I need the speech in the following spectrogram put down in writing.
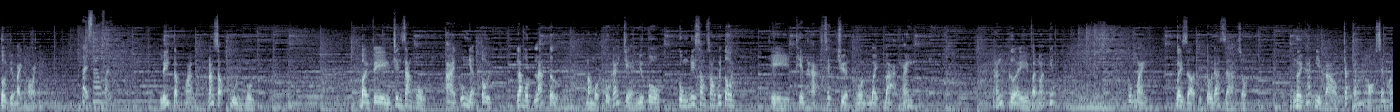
Tôn Tiểu Bạch hỏi. Tại sao vậy? Lý Tẩm Hoan nói giọng bùi ngùi. Bởi vì trên giang hồ Ai cũng nhận tôi là một lá tử Mà một cô gái trẻ như cô Cùng đi song song với tôi Thì thiên hạ sẽ chuyển ngôn bậy bạ ngay Hắn cười và nói tiếp Cũng may Bây giờ thì tôi đã già rồi Người khác nhìn vào chắc chắn họ sẽ nói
